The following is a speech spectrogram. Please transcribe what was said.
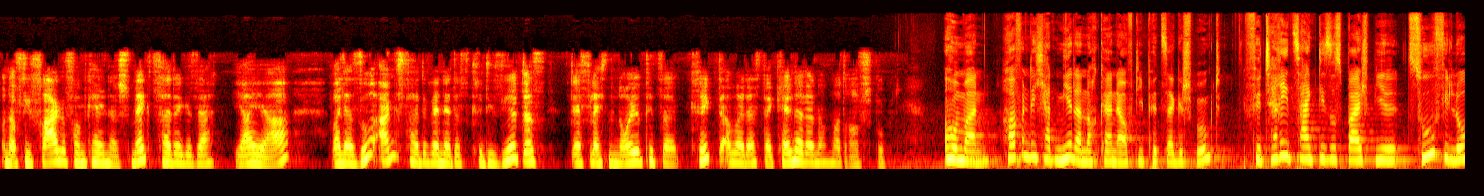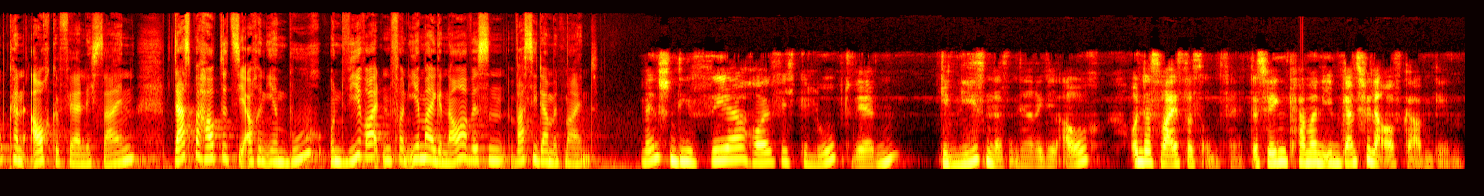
Und auf die Frage vom Kellner schmeckt's, hat er gesagt, ja, ja, weil er so Angst hatte, wenn er das kritisiert, dass der vielleicht eine neue Pizza kriegt, aber dass der Kellner dann nochmal drauf spuckt. Oh Mann, hoffentlich hat mir dann noch keiner auf die Pizza gespuckt. Für Terry zeigt dieses Beispiel, zu viel Lob kann auch gefährlich sein. Das behauptet sie auch in ihrem Buch und wir wollten von ihr mal genauer wissen, was sie damit meint. Menschen, die sehr häufig gelobt werden, genießen das in der Regel auch und das weiß das Umfeld. Deswegen kann man ihm ganz viele Aufgaben geben.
